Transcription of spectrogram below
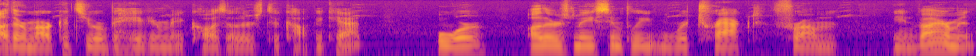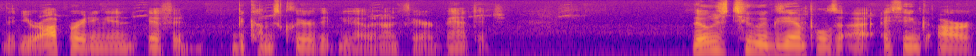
other markets, your behavior may cause others to copycat, or others may simply retract from the environment that you're operating in if it becomes clear that you have an unfair advantage. Those two examples, I think, are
